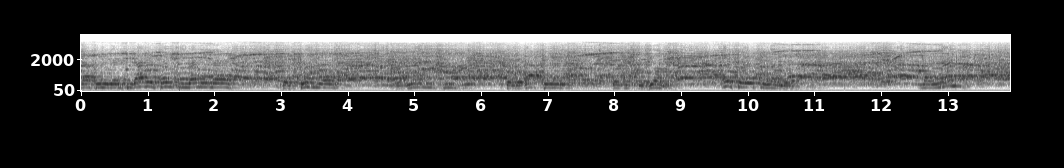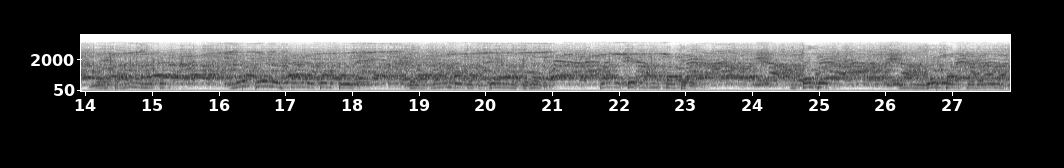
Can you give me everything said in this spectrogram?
Las universidades son sinónimos de estudio eso es una universidad. La UNAM, nuestra alma mater, no puede estar al ausente de las grandes decisiones nacionales. Tiene que formar parte de ellas. Entonces, la mayor parte de la UNAM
